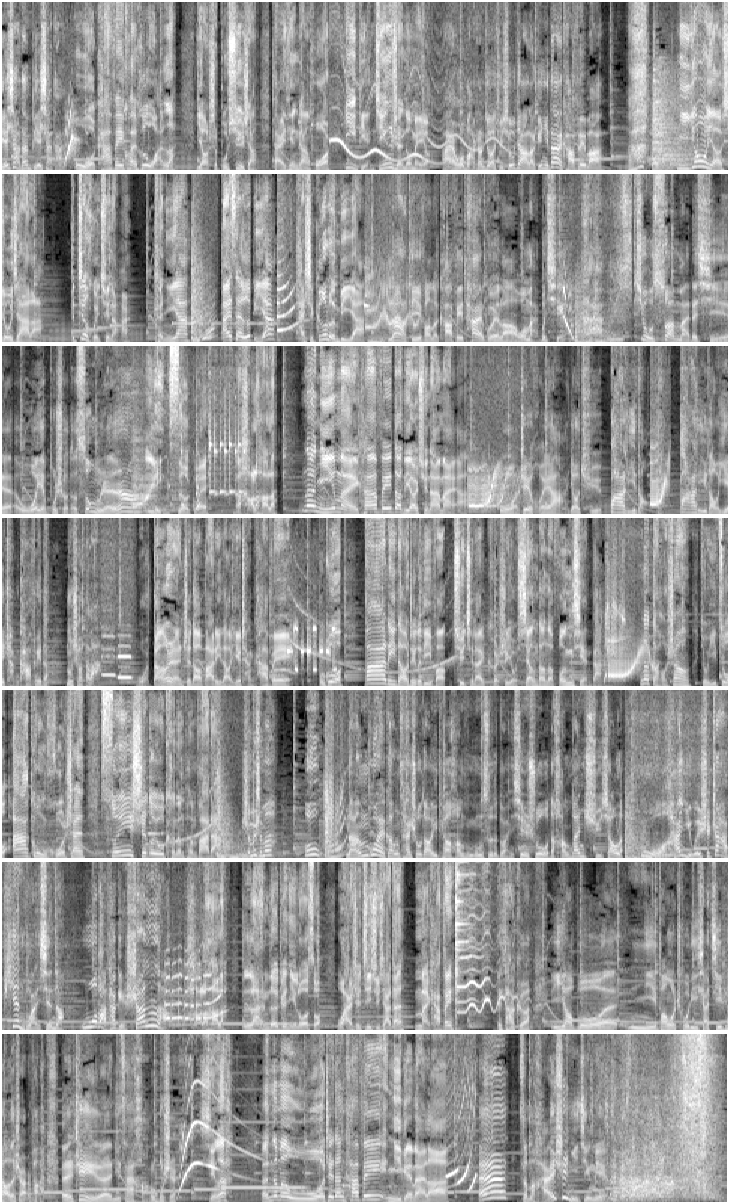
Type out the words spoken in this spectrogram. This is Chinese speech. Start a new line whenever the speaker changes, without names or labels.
别下单，别下单！
我咖啡快喝完了，要是不续上，白天干活一点精神都没有。
哎，我马上就要去休假了，给你带咖啡吧。
啊，你又要休假了？这回去哪儿？肯尼亚、埃塞俄比亚还是哥伦比亚？
那地方的咖啡太贵了，我买不起。就算买得起，我也不舍得送人啊！
吝啬鬼！好了好了，那你买咖啡到底要去哪买啊？
我这回啊要去巴厘岛，巴厘岛也产咖啡的，侬晓得吧？
我当然知道巴厘岛也产咖啡，不过巴厘岛这个地方去起来可是有相当的风险的。那岛上有一座阿贡火山，随时都有可能喷发的。
什么什么？哦，难怪刚才收到一条航空公司的短信，说我的航班取消了，我还以为是诈骗短信呢，我把它给删了。
好了好了，懒得跟你啰嗦，我还是继续下单买咖啡。
哎，大哥，要不你帮我处理一下机票的事儿吧？呃，这个你在行不是？
行啊，呃，那么我这单咖啡你给买了？
哎，怎么还是你精明？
